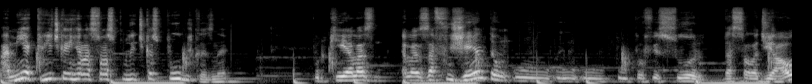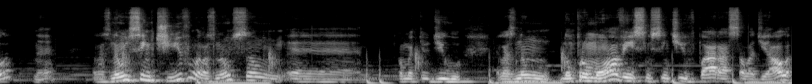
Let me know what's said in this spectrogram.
A minha crítica é em relação às políticas públicas, né? Porque elas, elas afugentam o, o, o professor da sala de aula, né? Elas não incentivam, elas não são é, como é que eu digo, elas não, não promovem esse incentivo para a sala de aula,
